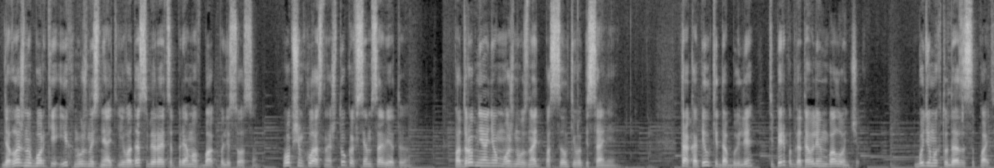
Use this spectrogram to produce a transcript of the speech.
Для влажной уборки их нужно снять, и вода собирается прямо в бак пылесоса. В общем, классная штука, всем советую. Подробнее о нем можно узнать по ссылке в описании. Так, опилки добыли, теперь подготавливаем баллончик. Будем их туда засыпать.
